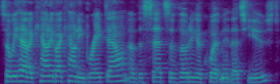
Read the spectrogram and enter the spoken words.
So we have a county by county breakdown of the sets of voting equipment that's used.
